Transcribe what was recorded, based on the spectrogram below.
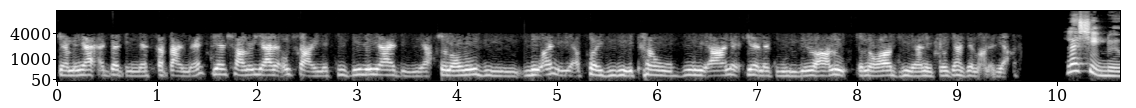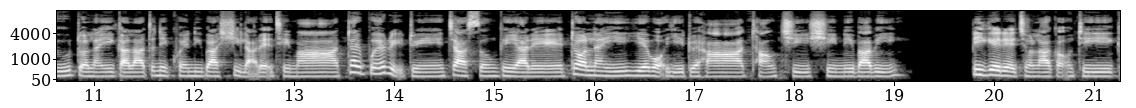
ကြံမရအသက်တွေနဲ့ ဆက်တိုက်မယ် ပြန်ရှာလို့ရတဲ့ဥစ္စာတွေနဲ့ ကူပေးလို့ရတဲ့သူတွေက ကျွန်တော်တို့ဒီလိုအပ်နေတဲ့ အဖွဲ့အစည်းတွေအထံကို ငွေအားနဲ့ ပြန်လည်းကူညီပေးပါလို့ ကျွန်တော်က ဒီနေ့ပြောကြားချင်ပါတယ်ဗျလက်ရှိຫນွေဦးတော်လှန်ရေးကာလတစ်နှစ်ခွဲနီးပါးရှိလာတဲ့အချိန်မှာတိုက်ပွဲတွေအတွင်းကြာဆုံးခဲ့ရတဲ့တော်လှန်ရေးရဲဘော်အရေးအတွက်ဟာထောင်ချီရှိနေပါပြီ။ပြီးခဲ့တဲ့ဇွန်လကုန်အထိက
